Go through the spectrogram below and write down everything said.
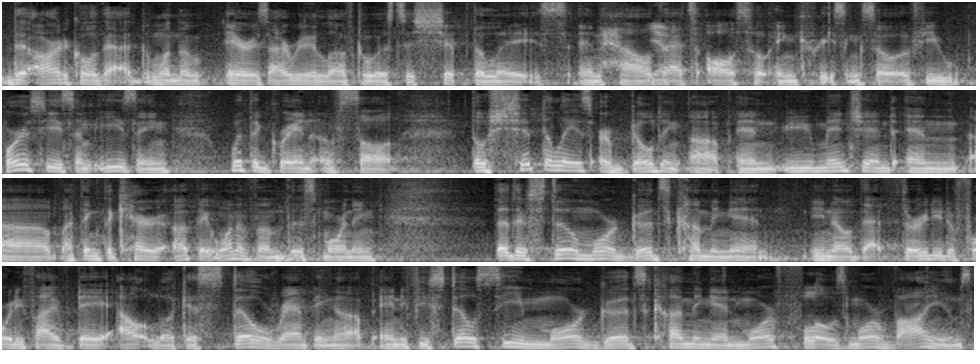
the article that one of the areas I really loved was the ship delays and how Yep. that's also increasing. So if you were to see some easing with a grain of salt, those ship delays are building up. And you mentioned in, uh, I think, the carrier update, one of them this morning, that there's still more goods coming in. You know, that 30 to 45 day outlook is still ramping up. And if you still see more goods coming in, more flows, more volumes,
